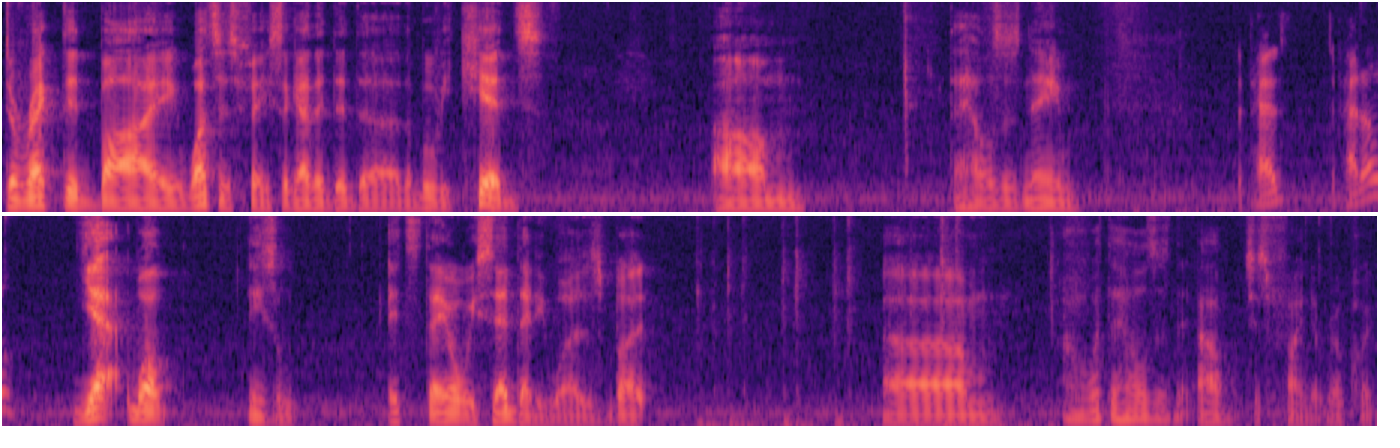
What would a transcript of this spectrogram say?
directed by what's his face, the guy that did the the movie Kids. Um, the hell's his name? the ped the pedo Yeah, well, he's a, it's they always said that he was, but um oh, what the hell is his name? I'll just find it real quick.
